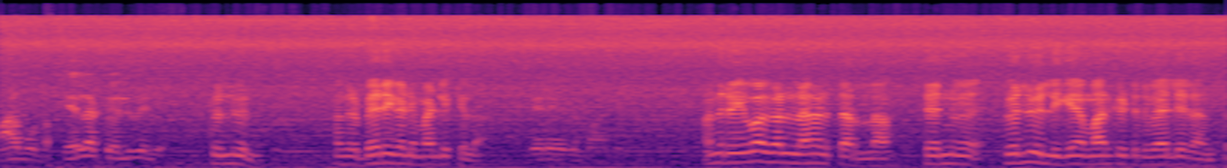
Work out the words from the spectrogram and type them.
ಮಾಡ್ಬಿಟ್ಟು ಎಲ್ಲ ಟ್ವೆಲ್ ವೀಲ್ ಟ್ವೆಲ್ ವೀಲ್ ಅಂದರೆ ಬೇರೆ ಗಾಡಿ ಮಾಡಲಿಕ್ಕಿಲ್ಲ? ಬೇರೆ ಇದು ಮಾಡಿ ಅಂದರೆ ಇವಾಗೆಲ್ಲ ಹೇಳ್ತಾರಲ್ಲ ಟೆನ್ ಟ್ವೆಲ್ ವೀಲಿಗೆ ಮಾರ್ಕೆಟ್ ವ್ಯಾಲ್ಯೂ ಇಲ್ಲ ಅಂತ.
